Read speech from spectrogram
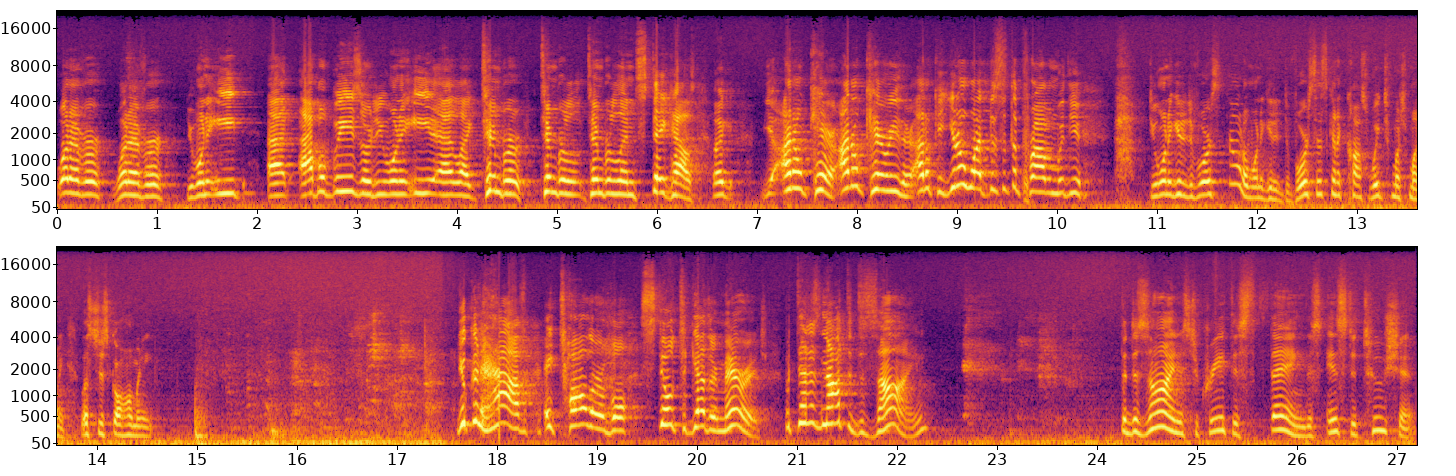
whatever, whatever. You want to eat at Applebee's or do you want to eat at like Timber, Timber, Timberland Steakhouse? Like, yeah, I don't care. I don't care either. I don't care. You know what? This is the problem with you. Do you want to get a divorce? No, I don't want to get a divorce. That's going to cost way too much money. Let's just go home and eat. You can have a tolerable, still together marriage, but that is not the design. The design is to create this thing, this institution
